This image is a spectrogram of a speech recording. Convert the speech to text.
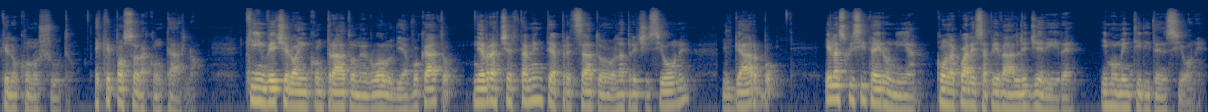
che l'ho conosciuto e che posso raccontarlo. Chi invece lo ha incontrato nel ruolo di avvocato ne avrà certamente apprezzato la precisione, il garbo e la squisita ironia con la quale sapeva alleggerire i momenti di tensione.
